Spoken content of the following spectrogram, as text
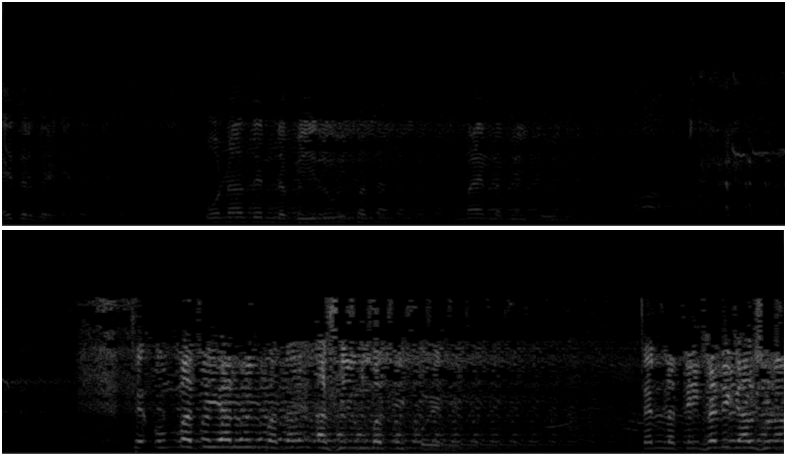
ادھر انہوں دے نبی نو بھی پتا میں نبی کوئی نہیں۔ امتی بھی پتا اسی امتی کوئی نہیں۔ تین لطیفے کی گل سنا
